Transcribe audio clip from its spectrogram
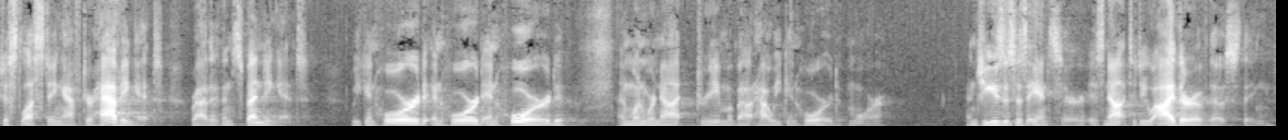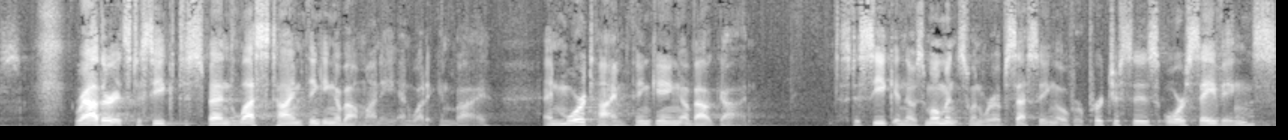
just lusting after having it rather than spending it. We can hoard and hoard and hoard, and when we're not, dream about how we can hoard more. And Jesus' answer is not to do either of those things. Rather, it's to seek to spend less time thinking about money and what it can buy, and more time thinking about God. It's to seek in those moments when we're obsessing over purchases or savings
